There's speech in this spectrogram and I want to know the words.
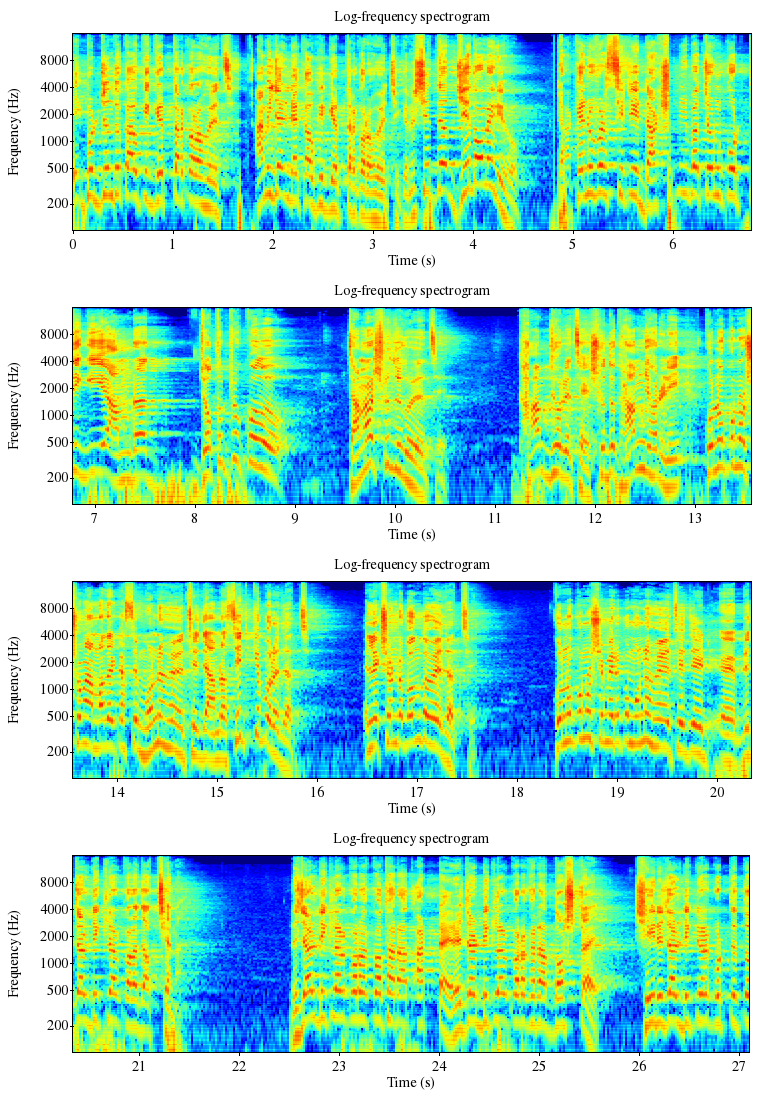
এই পর্যন্ত কাউকে গ্রেপ্তার করা হয়েছে। আমি জানি না কাউকে গ্রেপ্তার করা হয়েছে কিনা, সে যে দলেরই হোক। ঢাকা ইউনিভার্সিটি ডাকসু নির্বাচন করতে গিয়ে আমরা যতটুকু জানার সুযোগ হয়েছে, ঘাম ঝরেছে, শুধু ঘাম ঝরেনি, কোনো কোনো সময় আমাদের কাছে মনে হয়েছে যে আমরা সিটকে পড়ে যাচ্ছি। ইলেকশনটা বন্ধ হয়ে যাচ্ছে। কোনো কোনো সময় এরকম মনে হয়েছে যে রেজাল্ট ডিক্লেয়ার করা যাচ্ছে না। রেজাল্ট ডিক্লেয়ার করার কথা রাত আটটায় রেজাল্ট ডিক্লেয়ার করার কথা রাত দশটায়। সেই রেজাল্ট ডিক্লেয়ার করতে তো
